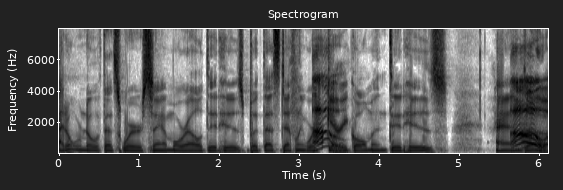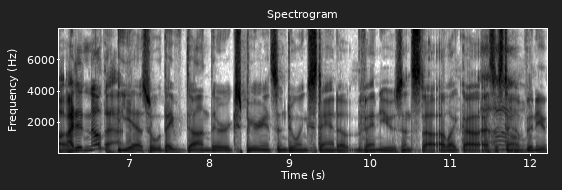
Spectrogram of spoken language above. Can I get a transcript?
I don't know if that's where Sam Morril did his, but that's definitely where Oh. Gary Gulman did his. And, Oh, um, I didn't know that. Yeah, so they've done their experience in doing stand-up venues and stuff, uh, like uh, as a stand-up Oh. venue.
